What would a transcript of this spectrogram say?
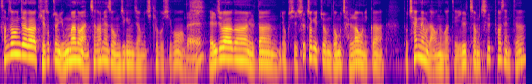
삼성전자가 계속 좀 6만 원 안착하면서 움직이는지 한번 지켜보시고 네. LG화학은 일단 역시 실적이 좀 너무 잘 나오니까 또 차익 매물 나오는 것 같아요. 1.7%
